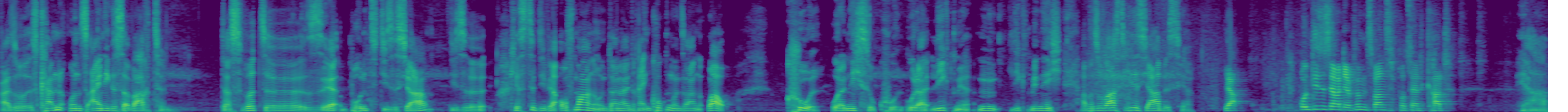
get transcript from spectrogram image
Also es kann uns einiges erwarten. Das wird äh, sehr bunt dieses Jahr, diese Kiste, die wir aufmachen und dann halt reingucken und sagen, wow, cool oder nicht so cool oder liegt mir, hm, liegt mir nicht. Aber so war es jedes Jahr bisher. Ja. Und dieses Jahr mit dem 25% Cut. Ja,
